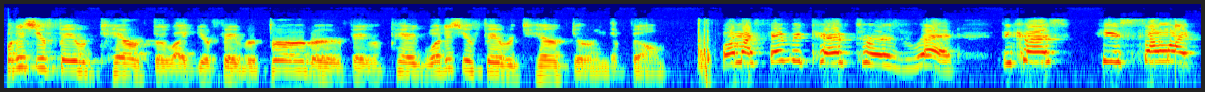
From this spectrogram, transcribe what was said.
What is your favorite character? Like your favorite bird or your favorite pig? What is your favorite character in the film? Well, my favorite character is Red because he's somewhat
